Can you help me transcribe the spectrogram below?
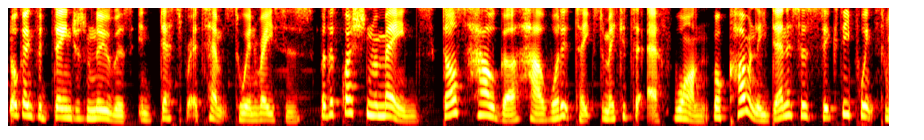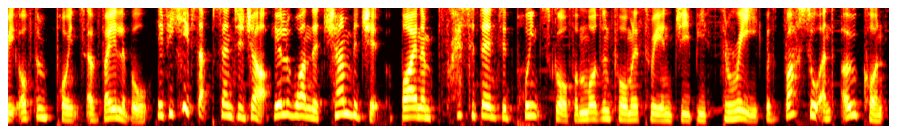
not going for dangerous manoeuvres in desperate attempts to win races. But the question remains, does Hauger have what it takes to make it to F1? Well, currently Dennis has 60.3 of the points available. If he keeps that percentage up, he'll have won the championship by an unprecedented point score for modern Formula 3 and GP3, with Russell and Ocon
